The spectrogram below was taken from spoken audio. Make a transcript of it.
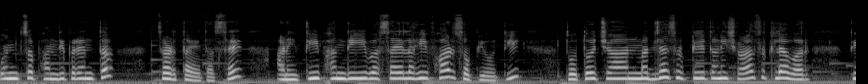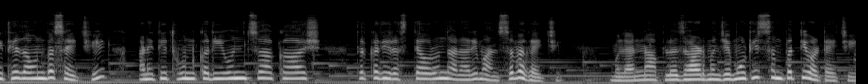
उंच फांदीपर्यंत चढता येत असे आणि ती फांदी बसायलाही फार सोपी होती. तोतोचान मधल्या सुट्टीत आणि शाळा सुटल्यावर तिथे जाऊन बसायची आणि तिथून कधी उंच आकाश तर कधी रस्त्यावरून जाणारी माणसं बघायची. मुलांना आपलं झाड म्हणजे मोठीच संपत्ती वाटायची.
